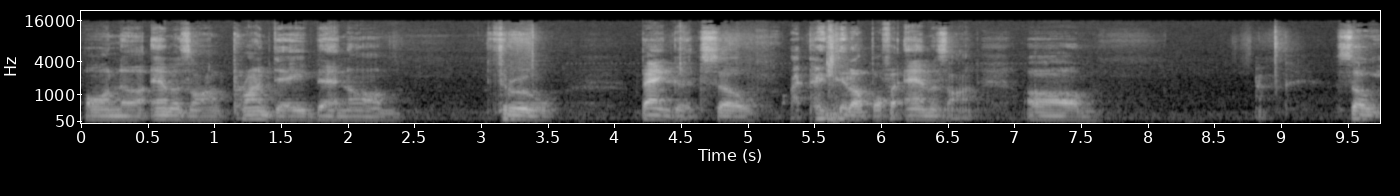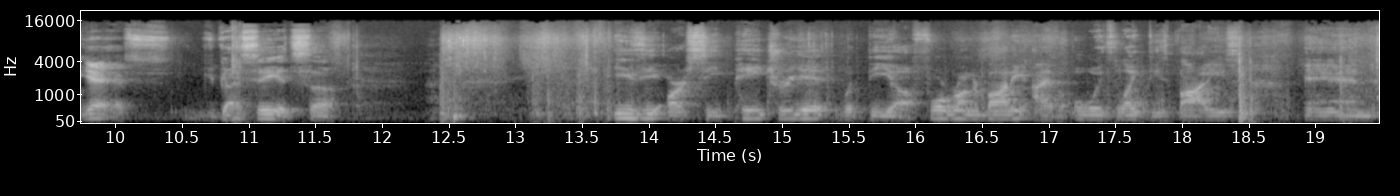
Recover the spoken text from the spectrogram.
on uh, Amazon Prime Day than um, through Banggood. So I picked it up off of Amazon. Um, so yeah, you guys see, it's a Eazy RC Patriot with the uh, 4Runner body. I've always liked these bodies, and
